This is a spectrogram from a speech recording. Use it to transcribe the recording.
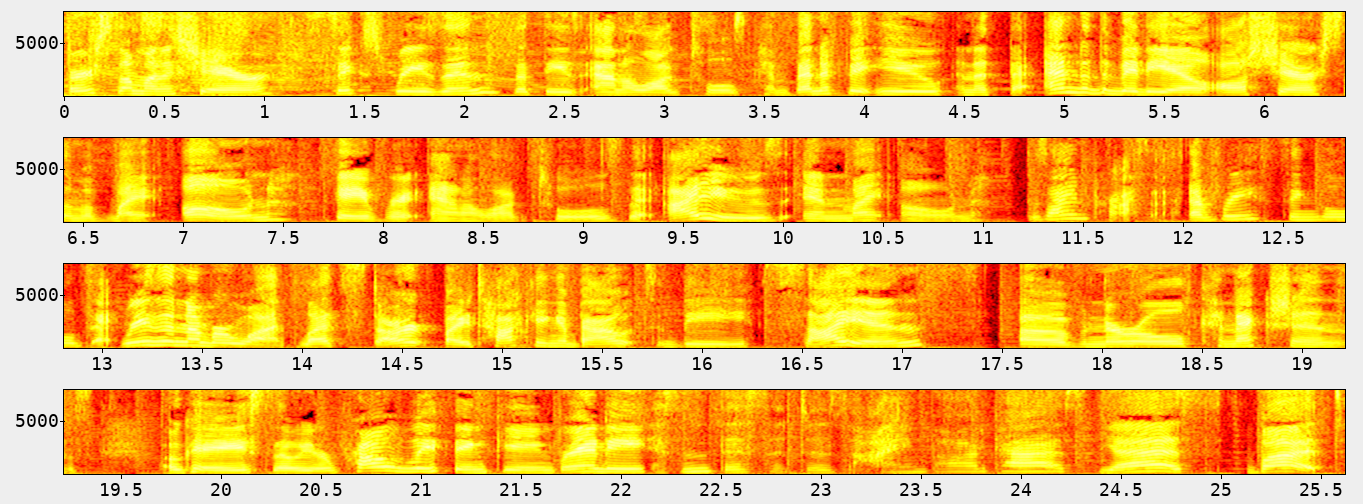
First, I'm going to share six reasons that these analog tools can benefit you. And at the end of the video, I'll share some of my own favorite analog tools that I use in my own design process every single day. Reason number one let's start by talking about the science of neural connections. Okay, so you're probably thinking, Brandi, isn't this a design podcast? Yes, but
